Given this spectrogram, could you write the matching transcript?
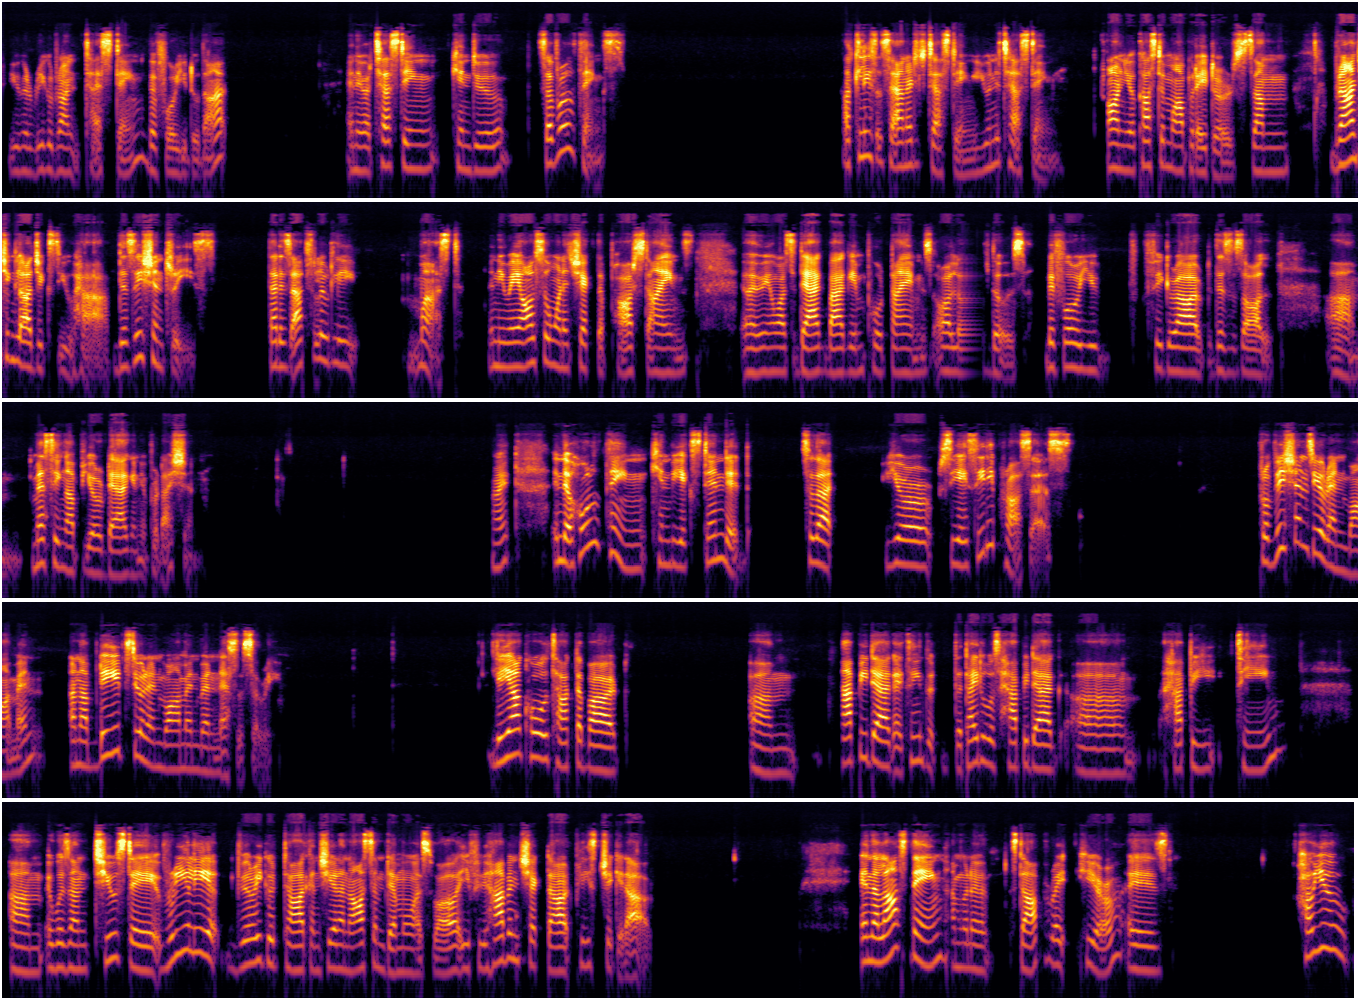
you could, you could run testing before you do that. And your testing can do several things. At least a sanity testing, unit testing on your custom operators, some branching logics you have, decision trees. That is absolutely must. And you may also want to check the parse times, uh, you know, what's DAG bag import times, all of those before you figure out this is all um, messing up your DAG in your production. Right? And the whole thing can be extended so that your CI/CD process provisions your environment and updates your environment when necessary. Leah Cole talked about um, Happy DAG. I think that the title was Happy DAG, um, Happy Team. Um, it was on Tuesday. Really very good talk, and she had an awesome demo as well. If you haven't checked out, please check it out. And the last thing I'm going to stop right here is how you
